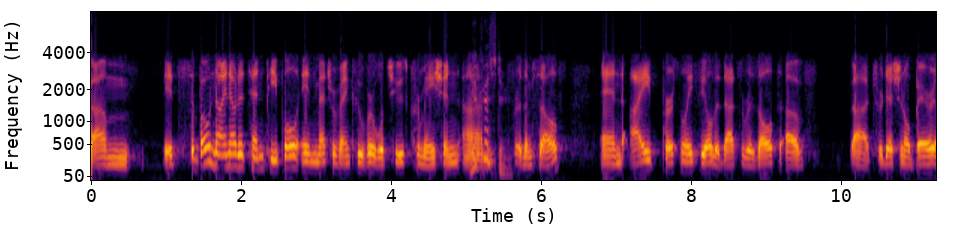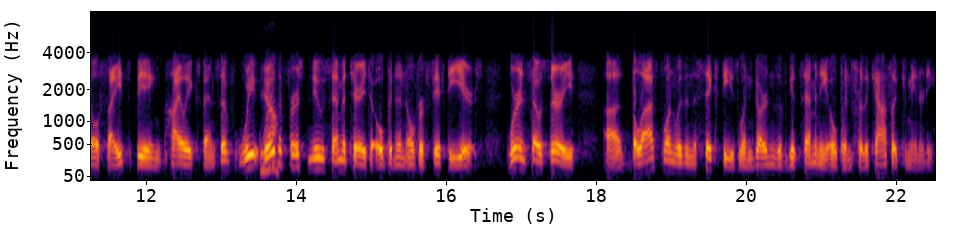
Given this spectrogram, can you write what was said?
Um, it's about nine out of ten people in Metro Vancouver will choose cremation um, for themselves. And I personally feel that that's a result of uh, traditional burial sites being highly expensive. We, yeah. We're the first new cemetery to open in over 50 years. We're in South Surrey. Uh, the last one was in the 60s when Gardens of Gethsemane opened for the Catholic community.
